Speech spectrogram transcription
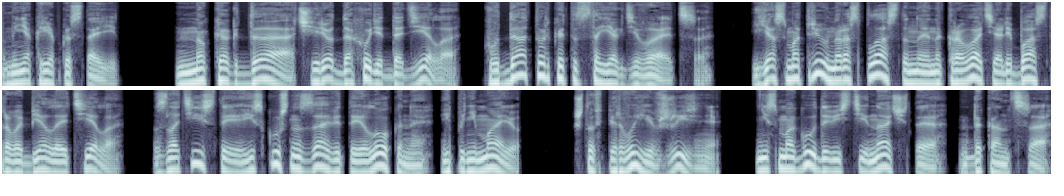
У меня крепко стоит. Но когда черед доходит до дела, куда только этот стояк девается? Я смотрю на распластанное на кровати алебастрово белое тело, золотистые, искусно завитые локоны и понимаю, что впервые в жизни не смогу довести начатое до конца.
